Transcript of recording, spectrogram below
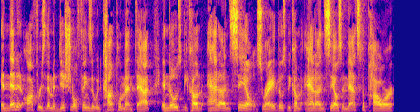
and then it offers them additional things that would complement that and those become add-on sales right? Those become add-on sales and that's the power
